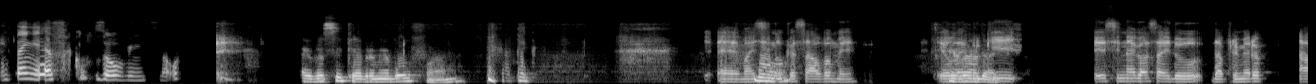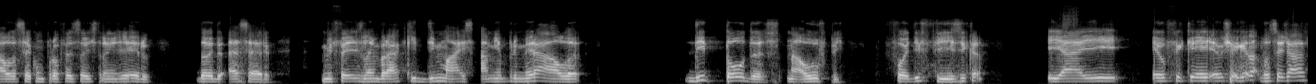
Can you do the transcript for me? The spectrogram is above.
não tem essa com os ouvintes, não. Aí você quebra minha boa fama. É, mas Bom, nunca salva mesmo. Eu é lembro verdade. que esse negócio aí do, da primeira aula ser com um professor estrangeiro, Doido, é sério. Me fez lembrar que demais a minha primeira aula de todas na UFP foi de física. E aí eu fiquei, eu cheguei lá, você já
